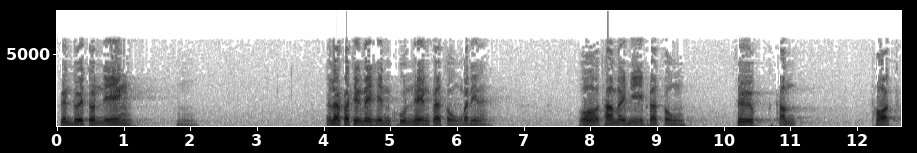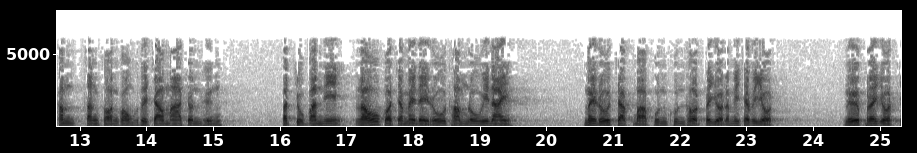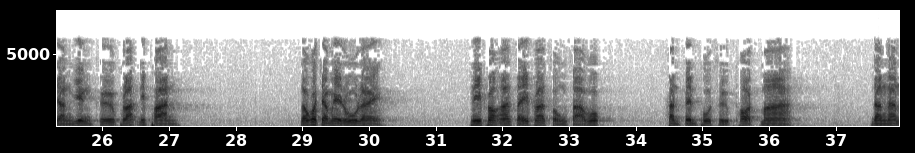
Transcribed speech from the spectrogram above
ขึ้นด้วยตนเองแล้วก็จึงได้เห็นคุณแห่งพระสงฆ์แบบนี้นะโอ้ ถ้าไม่มีพระสงฆ์สืบคำทอดคำสั่งสอนของพระพุทธเจ้ามาจนถึงปัจจุบันนี้ เราก็จะไม่ได้รู้ธรรมรู้วินัย ไม่รู้จักบาปคุณคุณโทษประโยชน์และไม่ใช่ประโยชน์ หรือประโยชน์อย่างยิ่งคือพระนิพพาน เราก็จะไม่รู้เลย นี่เพราะอาศัยพระสงฆ์สาวก ท่านเป็นผู้สืบทอดมา ดังนั้น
